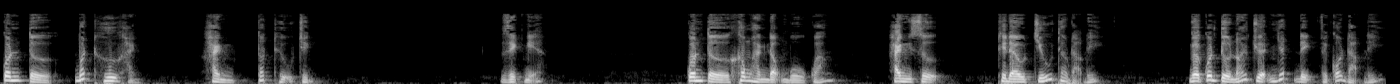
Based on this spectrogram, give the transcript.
Quân tử bất hư hành, hành tất hữu chính. Dịch nghĩa Quân tử không hành động mù quáng, hành sự thì đều chiếu theo đạo lý. Người quân tử nói chuyện nhất định phải có đạo lý,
